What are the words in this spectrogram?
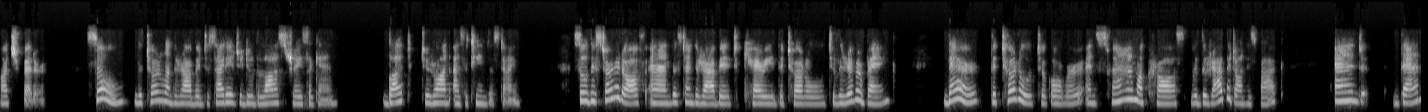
much better. So the turtle and the rabbit decided to do the last race again, but to run as a team this time. So they started off, and this time the rabbit carried the turtle to the river bank. There, the turtle took over and swam across with the rabbit on his back. And then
